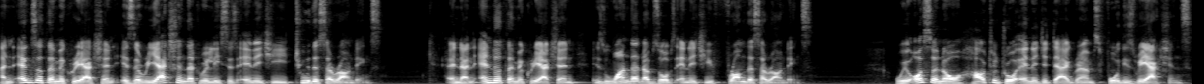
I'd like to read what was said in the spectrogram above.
An exothermic reaction is a reaction that releases energy to the surroundings. And an endothermic reaction is one that absorbs energy from the surroundings. We also know how to draw energy diagrams for these reactions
